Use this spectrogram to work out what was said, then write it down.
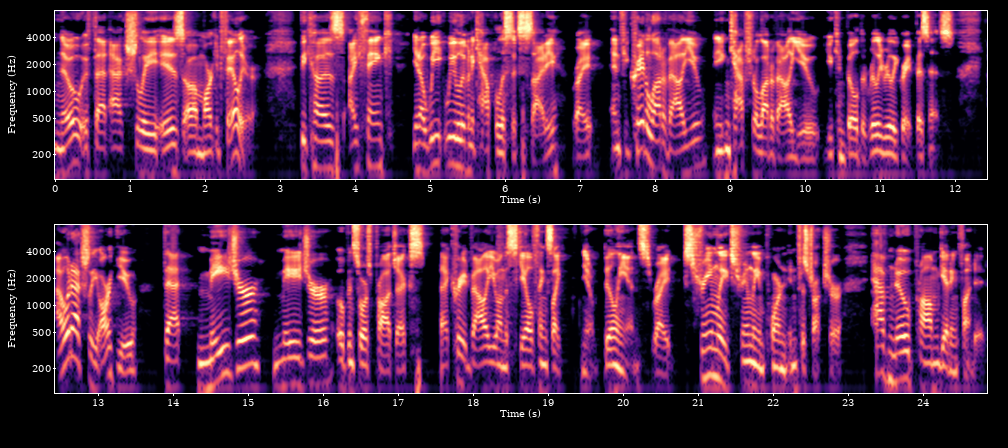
know if that actually is a market failure because I think, you know, we, we live in a capitalistic society, right? And if you create a lot of value and you can capture a lot of value, you can build a really, really great business. I would actually argue that major, major open source projects that create value on the scale of things like you know billions, right? Extremely, extremely important infrastructure have no problem getting funded.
